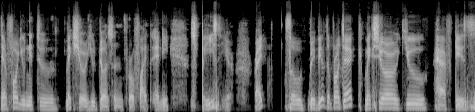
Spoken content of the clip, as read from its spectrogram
Therefore, you need to make sure you doesn't provide any space here, right? So rebuild the project, make sure you have this,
